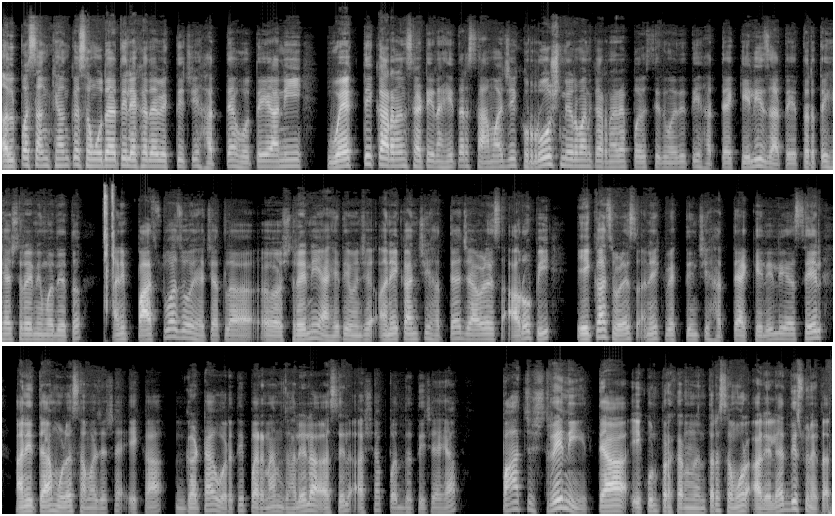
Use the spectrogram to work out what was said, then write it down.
अल्पसंख्याक समुदायातील एखाद्या व्यक्तीची हत्या होते आणि वैयक्तिक कारणांसाठी नाही तर सामाजिक रोष निर्माण करणाऱ्या परिस्थितीमध्ये ती हत्या केली जाते. तर ते ह्या श्रेणीमध्ये येतं. आणि पाचवा जो ह्याच्यातला श्रेणी आहे ती म्हणजे अनेकांची हत्या. ज्यावेळेस आरोपी एकाच वेळेस अनेक व्यक्तींची हत्या केलेली असेल आणि त्यामुळे समाजाच्या एका गटावरती परिणाम झालेला असेल अशा पद्धतीच्या ह्या पाच श्रेणी त्या एकूण प्रकरणानंतर समोर आलेल्या दिसून येतात.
